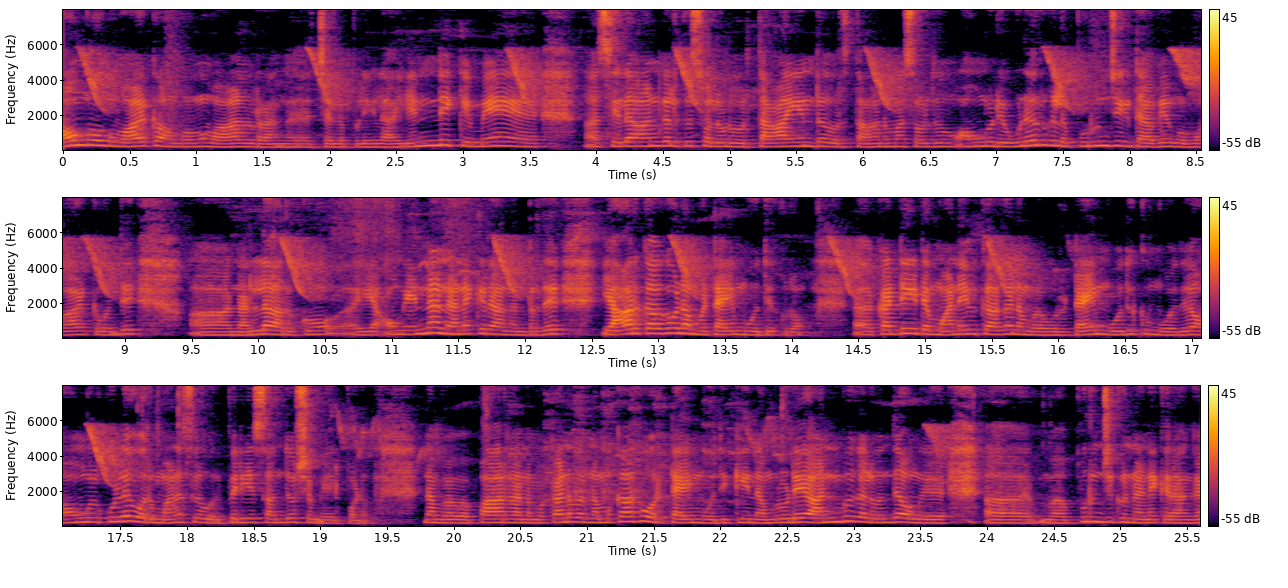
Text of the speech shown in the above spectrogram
அவங்கவுங்க வாழ்க்கை அவங்கவுங்க வாழ்கிறாங்க செல்ல பிள்ளைங்களா என்றைக்குமே சில ஆண்களுக்கு சொல்லக்கூடிய ஒரு தாயின்ற ஒரு ஸ்தானமாக சொல்லுது அவங்களுடைய உணர்வுகளை புரிஞ்சுக்கிட்டாவே உங்கள் வாழ்க்கை வந்து நல்லா இருக்கும். அவங்க என்ன நினைக்கிறாங்கன்றது யாருக்காகவும் நம்ம டைம் ஒதுக்குறோம். கட்டிக்கிட்ட மனைவிக்காக நம்ம ஒரு டைம் ஒதுக்கும் போது அவங்களுக்குள்ளே ஒரு மனசில் ஒரு பெரிய சந்தோஷம் ஏற்படும். நம்ம பாடுற நம்ம கணவர் நமக்காக ஒரு டைம் ஒதுக்கி நம்மளுடைய அன்புகள் வந்து அவங்க புரிஞ்சுக்கணும்னு நினைக்கிறாங்க.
